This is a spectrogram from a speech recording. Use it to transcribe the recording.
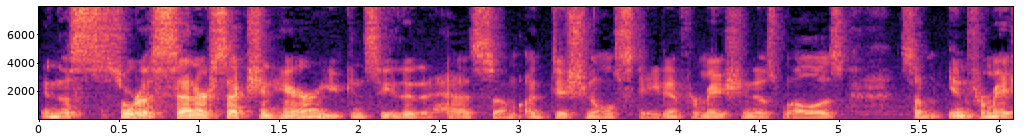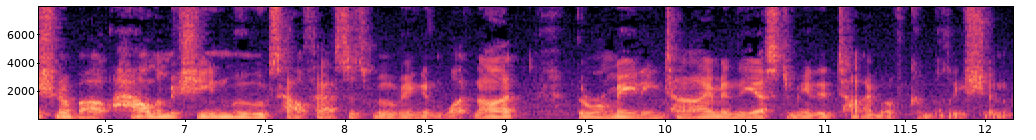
In the sort of center section here, you can see that it has some additional state information as well as some information about how the machine moves, how fast it's moving, and whatnot, the remaining time, and the estimated time of completion.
